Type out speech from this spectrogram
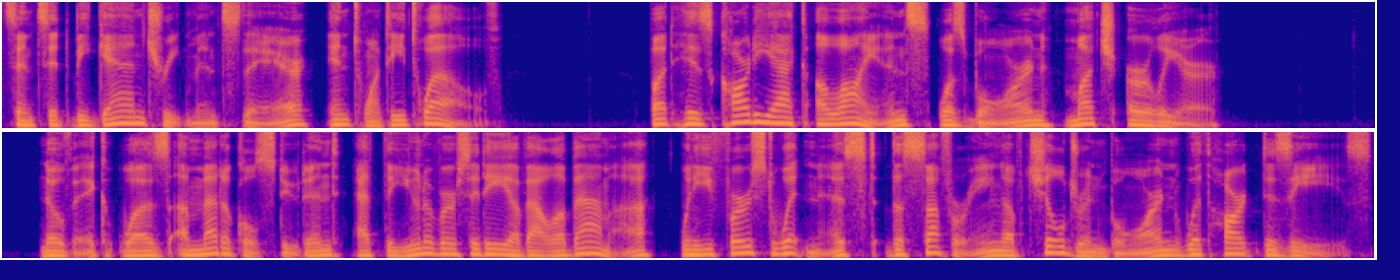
since it began treatments there in 2012. But his cardiac alliance was born much earlier. Novick was a medical student at the University of Alabama when he first witnessed the suffering of children born with heart disease.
